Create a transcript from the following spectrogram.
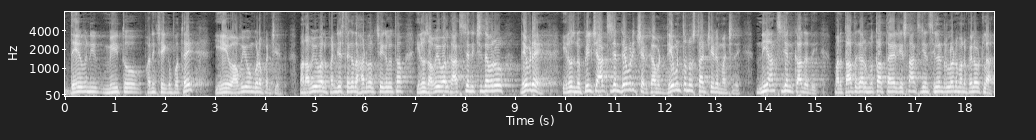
దేవుని మీతో పని చేయకపోతే ఏ అవయవం కూడా పనిచేయదు. మన అవయవాలు పనిచేస్తే కదా హార్డ్ వర్క్ చేయగలుగుతాం. ఈరోజు అవయవాలకు ఆక్సిజన్ ఇచ్చింది ఎవరు? దేవుడే. ఈరోజు నువ్వు పీల్చే ఆక్సిజన్ దేవుడు ఇచ్చాడు కాబట్టి దేవునితో నువ్వు స్టార్ట్ చేయడం మంచిది. నీ ఆక్సిజన్ కాదు అది మన తాతగారు ముత్తాత తయారు చేసిన ఆక్సిజన్ సిలిండర్లోనే మన పిలవట్ల.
